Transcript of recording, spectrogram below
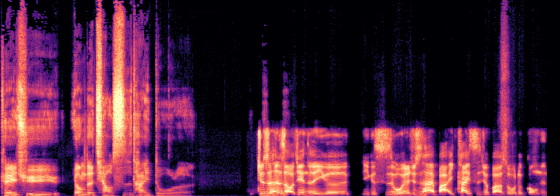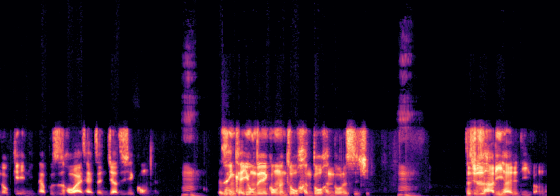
可以去用的巧思太多了。就是很少见的一个一个思维，就是他把一开始就把所有的功能都给你，他不是后来才增加这些功能。嗯。可是你可以用这些功能做很多很多的事情。嗯。这就是他厉害的地方啊。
